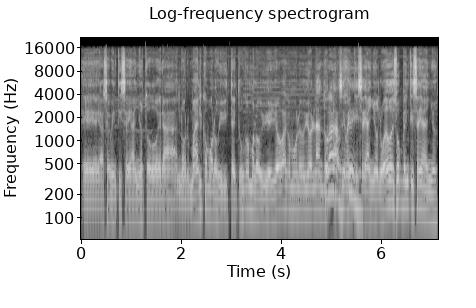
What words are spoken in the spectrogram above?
Eh, hace 26 años todo era normal, como lo viviste tú, como lo vivió yo, como lo vivió Orlando. Claro, hace sí. 26 años. Luego de esos 26 años,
